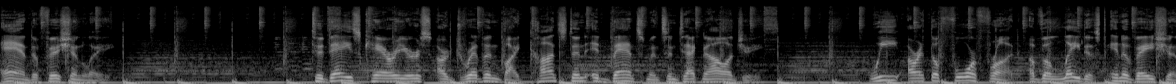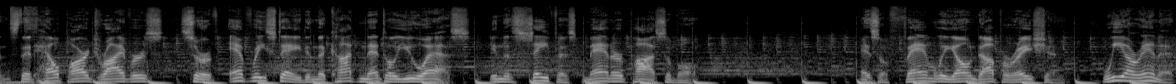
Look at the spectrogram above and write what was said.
and efficiently. Today's carriers are driven by constant advancements in technology we are at the forefront of the latest innovations that help our drivers serve every state in the continental U.S. in the safest manner possible. As a family owned operation, we are in it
